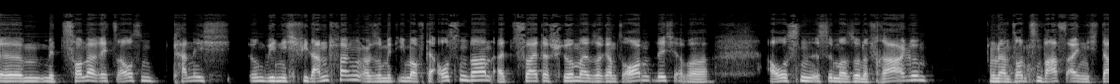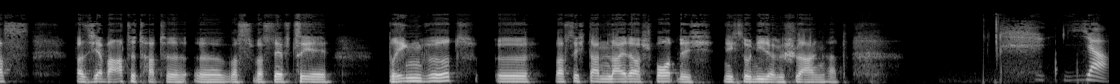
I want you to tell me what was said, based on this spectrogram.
Ähm, mit Zoller rechts außen kann ich irgendwie nicht viel anfangen, also mit ihm auf der Außenbahn. Als zweiter Stürmer ist er ganz ordentlich, aber außen ist immer so eine Frage. Und ansonsten war es eigentlich das, was ich erwartet hatte, äh, was, was der FC bringen wird, äh, was sich dann leider sportlich nicht so niedergeschlagen hat. Ja.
